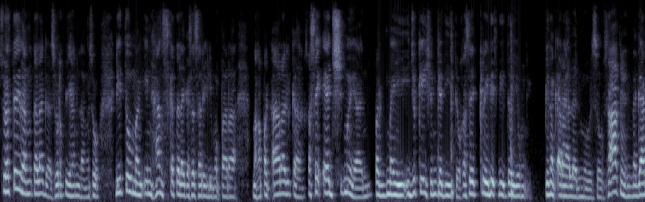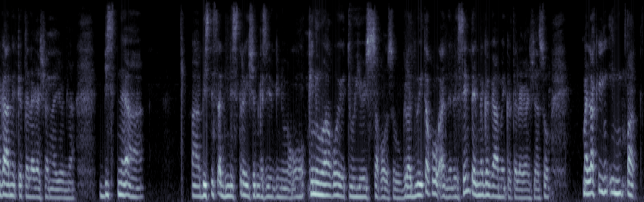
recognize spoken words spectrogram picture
swerte lang talaga, swertihan lang. So, dito mag-enhance ka talaga sa sarili mo para makapag-aral ka. Kasi edge mo yan, pag may education ka dito, kasi credit dito yung pinag-aralan mo. So, sa akin, nagagamit ko talaga siya ngayon na business, uh, business administration kasi yung kinuha ko. Kinuha ko eh, two years ako. So, graduate ako and at the same time, nagagamit ko talaga siya. So, malaking impact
